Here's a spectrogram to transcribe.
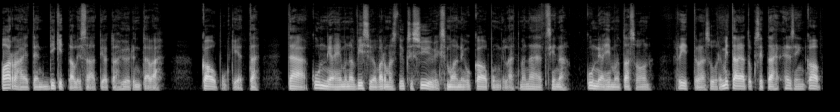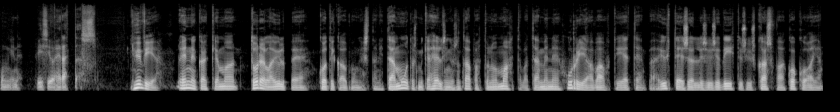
parhaiten digitalisaatiota hyödyntävä kaupunki, että tämä kunnianhimoinen visio on varmasti yksi syy, miksi mä oon niin kaupungilla, että mä näen, että siinä kunnianhimon taso on riittävän suuri. Mitä ajatuksia tämä Helsingin kaupungin visio herättää Hyviä. Ennen kaikkea mä oon todella ylpeä kotikaupungistani. Tämä muutos, mikä Helsingissä on tapahtunut, on mahtava. Tämä menee hurjaa vauhtia eteenpäin. Yhteisöllisyys ja viihtyisyys kasvaa koko ajan.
